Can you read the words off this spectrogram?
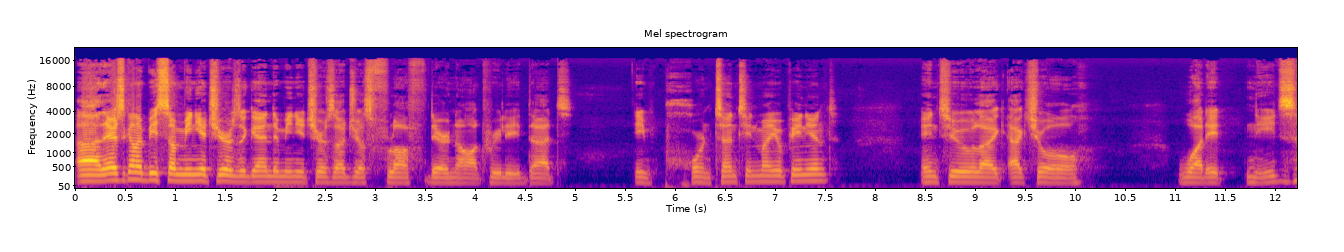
Uh, there's gonna be some miniatures again. The miniatures are just fluff. They're not really that important in my opinion into like actual what it needs.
